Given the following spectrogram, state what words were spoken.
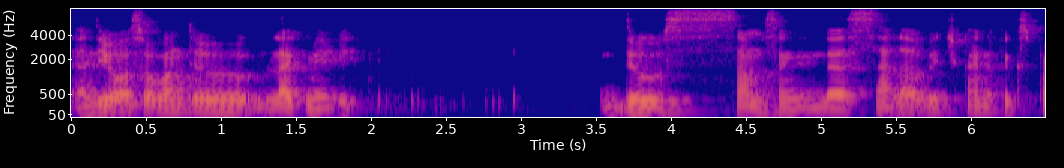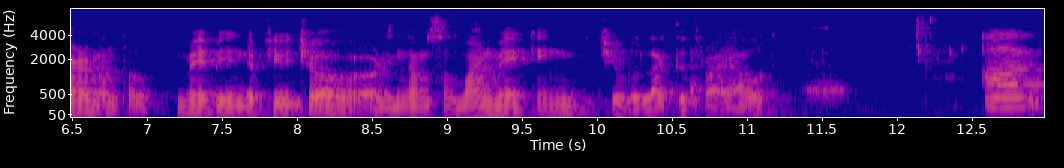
And you also want to like maybe do something in the cellar which kind of experimental maybe in the future or, or in terms of winemaking which you would like to try out um,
